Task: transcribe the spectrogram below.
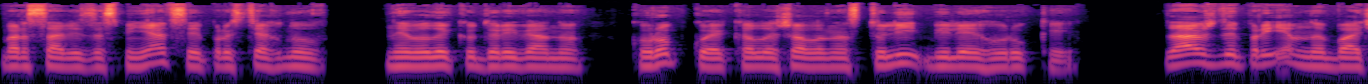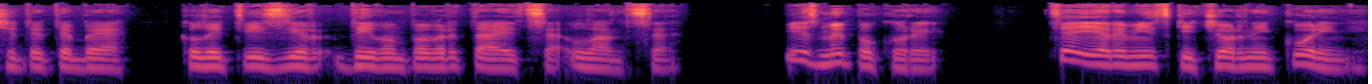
Барсаві засміявся і простягнув невелику дерев'яну коробку, яка лежала на столі біля його руки. Завжди приємно бачити тебе, коли твій зір дивом повертається, ланце. Візьми покури. Це єреміцький чорний корінь,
